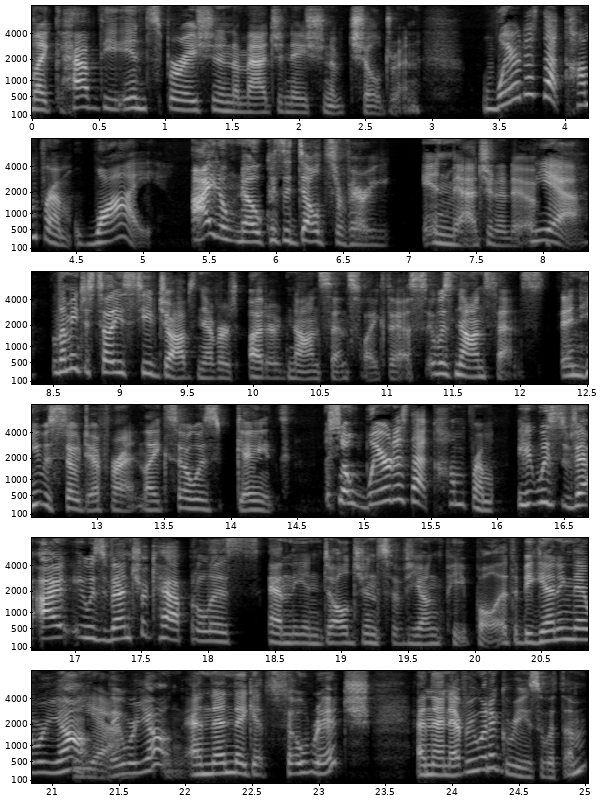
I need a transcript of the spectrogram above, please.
like have the inspiration and imagination of children. Where does that come from? Why? I don't know because adults are very imaginative. Yeah. Let me just tell you, Steve Jobs never uttered nonsense like this. It was nonsense. And he was so different. Like, so was Gates. So, where does that come from? It was I, it was venture capitalists and the indulgence of young people. At the beginning, they were young. Yeah. They were young, and then they get so rich, and then everyone agrees with them,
